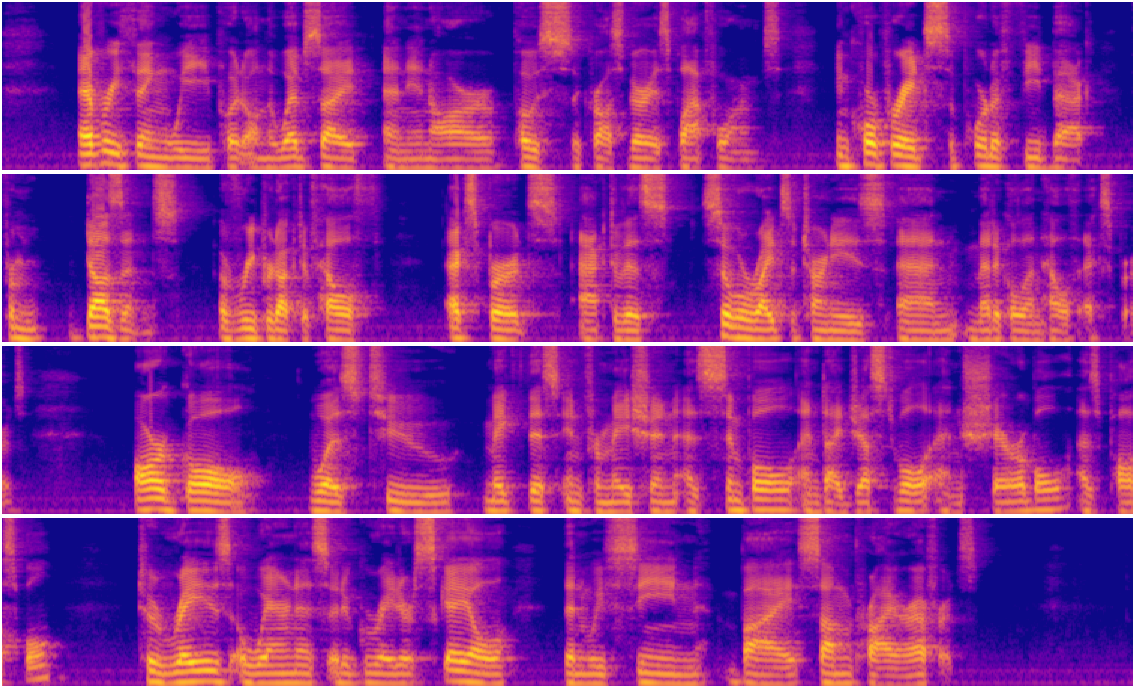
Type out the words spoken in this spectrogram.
everything we put on the website and in our posts across various platforms incorporates supportive feedback from dozens of reproductive health experts, activists, civil rights attorneys, and medical and health experts. Our goal was to make this information as simple and digestible and shareable as possible to raise awareness at a greater scale than we've seen by some prior efforts.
